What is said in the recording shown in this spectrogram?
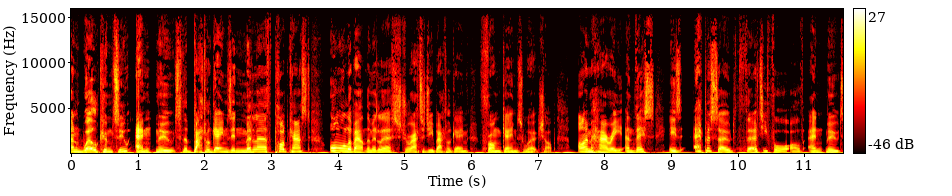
And welcome to Entmoot, the Battle Games in Middle Earth podcast, all about the Middle Earth strategy battle game from Games Workshop. I'm Harry, and this is episode 34 of Entmoot,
